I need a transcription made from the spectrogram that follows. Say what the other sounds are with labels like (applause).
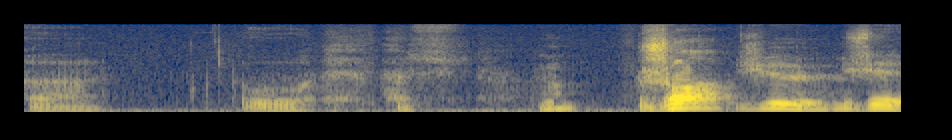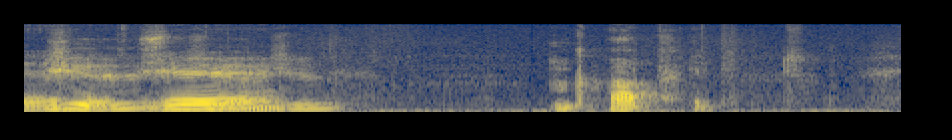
А, у, ну? Жо. Je. Je. Кап.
